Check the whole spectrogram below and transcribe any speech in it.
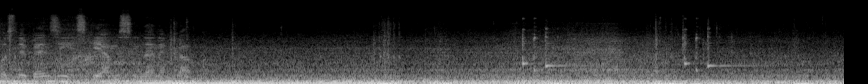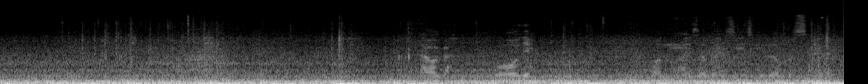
poslije benzinske, ja mislim da je neka Evo ga, ovdje. Odmah iza benzinski, dobro sam rekao.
